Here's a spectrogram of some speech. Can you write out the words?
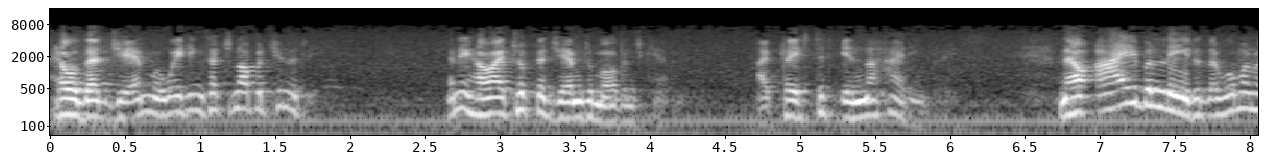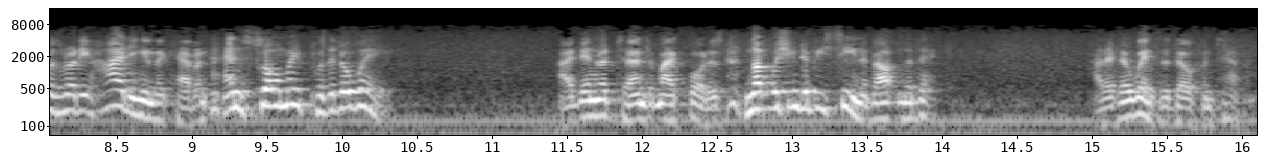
held that gem awaiting such an opportunity. Anyhow, I took the gem to Morgan's cabin. I placed it in the hiding place. Now, I believed that the woman was already hiding in the cabin and saw me put it away. I then returned to my quarters, not wishing to be seen about on the deck. I later went to the Dolphin Tavern.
